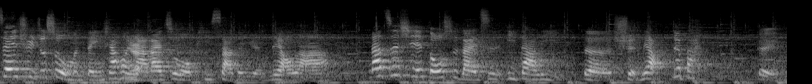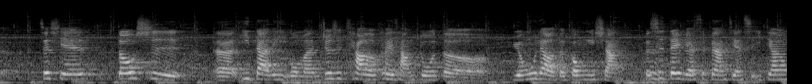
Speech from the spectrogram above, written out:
这一句就是我们等一下会拿来做披萨的原料啦。那这些都是来自意大利的选料，对吧？对的，这些都是。呃，意大利我们就是挑了非常多的原物料的供应商，可是 David 是非常坚持一定要用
